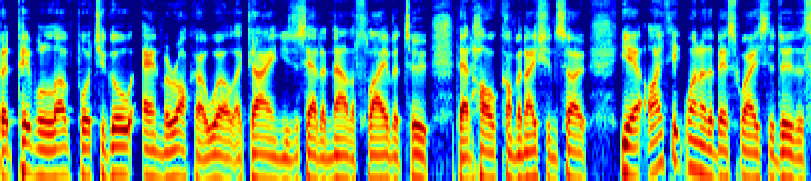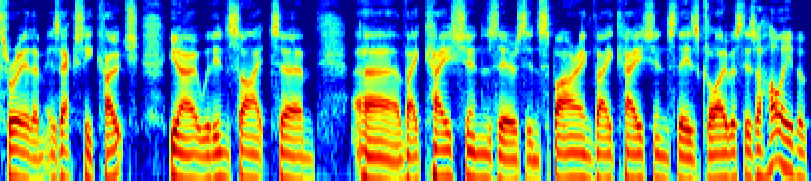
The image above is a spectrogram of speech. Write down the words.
but people love Portugal and Morocco. Well, again, you just add another flavour to that whole combination. So yeah, I think one of the best ways to do the three of them is actually coach. You know, with insight um, uh, vacations. There's inspiring vacations. There's Globus. There's a whole heap of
